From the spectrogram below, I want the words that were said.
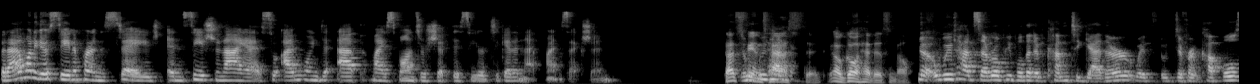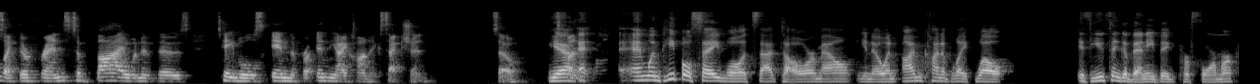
but I want to go stand in front of the stage and see Shania. So I'm going to up my sponsorship this year to get in that front section. That's fantastic. Had, oh, go ahead, Isabell. No, we've had several people that have come together with, with different couples, like their friends, to buy one of those tables in the in the iconic section. So yeah, and, and when people say, "Well, it's that dollar amount," you know, and I'm kind of like, "Well, if you think of any big performer,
